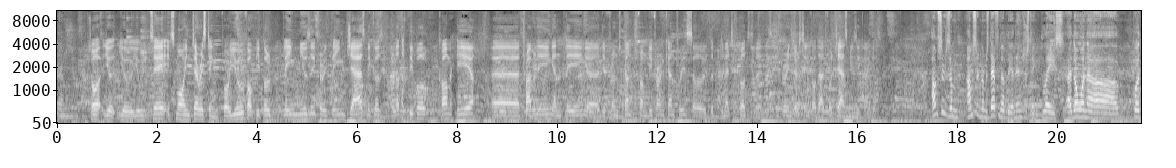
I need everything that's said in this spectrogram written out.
Yeah. So you, you, you would say it's more interesting for you, for people playing music, for playing jazz, because a lot of people come here uh, traveling and playing uh, different from different countries. So the, the melting pot is, is, very interesting for that, for jazz music, I guess. Amsterdam, Amsterdam is definitely an interesting place. I don't want to put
